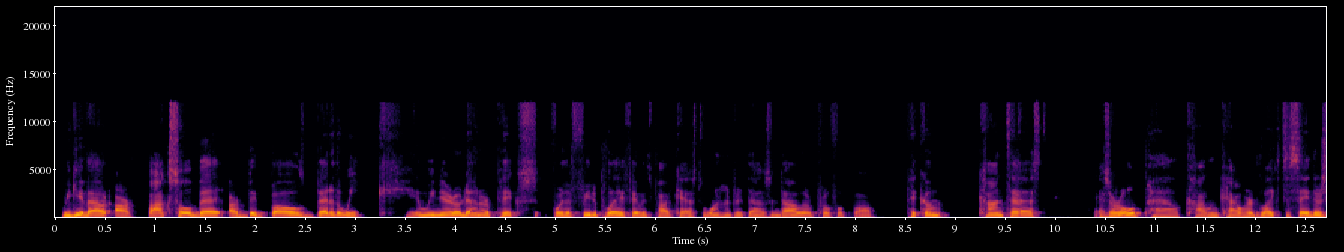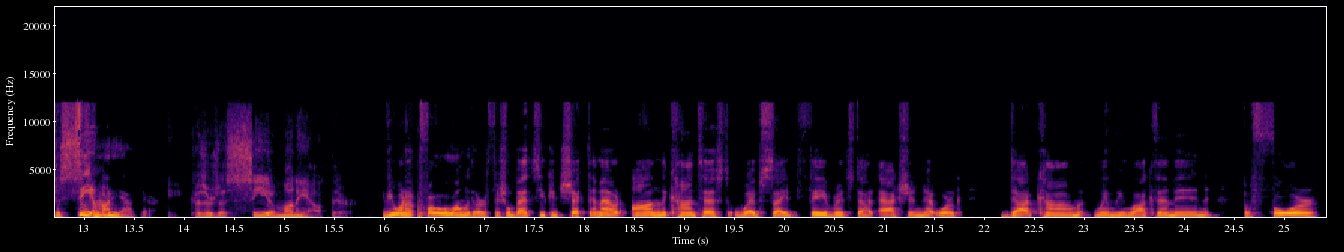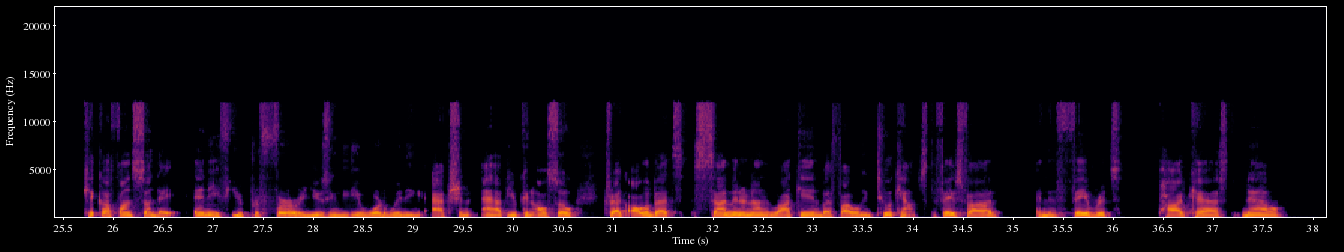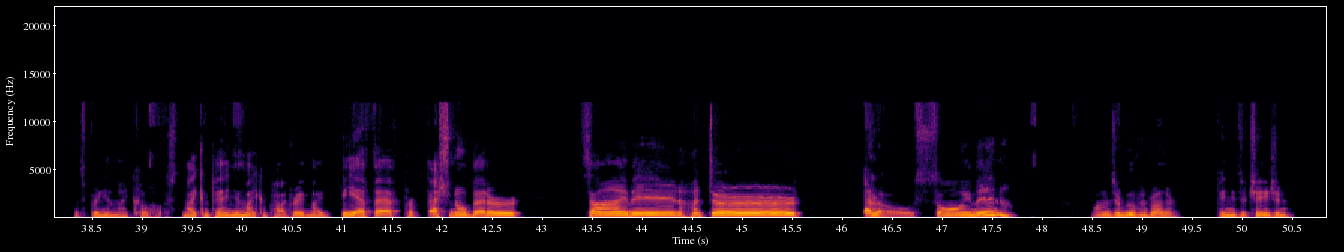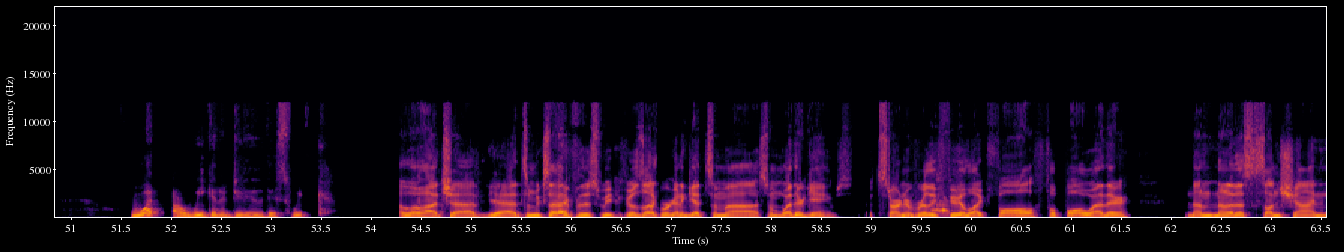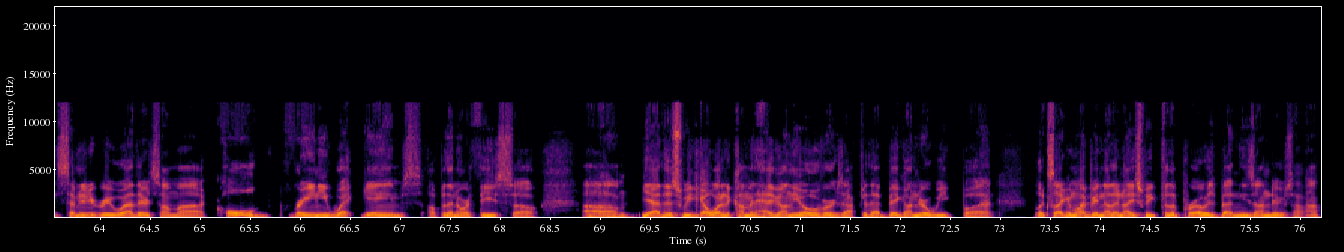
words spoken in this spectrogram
we give out our foxhole bet, our big balls bet of the week, and we narrow down our picks for the free to play favorites podcast $100,000 pro football pick'em contest. As our old pal Colin Cowherd likes to say, there's a sea of money out there. Because there's a sea of money out there. If you want to follow along with our official bets, you can check them out on the contest website, favorites.actionnetwork.com, when we lock them in before kickoff on Sunday. And if you prefer using the award winning Action app, you can also track all the bets Simon and I lock in by following two accounts the Faves Five and the Favorites podcast. Now, let's bring in my co host, my companion, my compadre, my BFF, professional bettor, Simon Hunter. Hello, Simon. Lines are moving, brother. Opinions are changing. What are we going to do this week? Aloha, Chad. Yeah, it's, I'm excited for this week. It feels like we're gonna get some uh some weather games. It's starting to really feel like fall football weather. None none of this sunshine and 70 degree weather. Some uh cold, rainy, wet games up in the Northeast. So, um, yeah, this week I wanted to come in heavy on the overs after that big under week, but looks like it might be another nice week for the pros betting these unders, huh?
